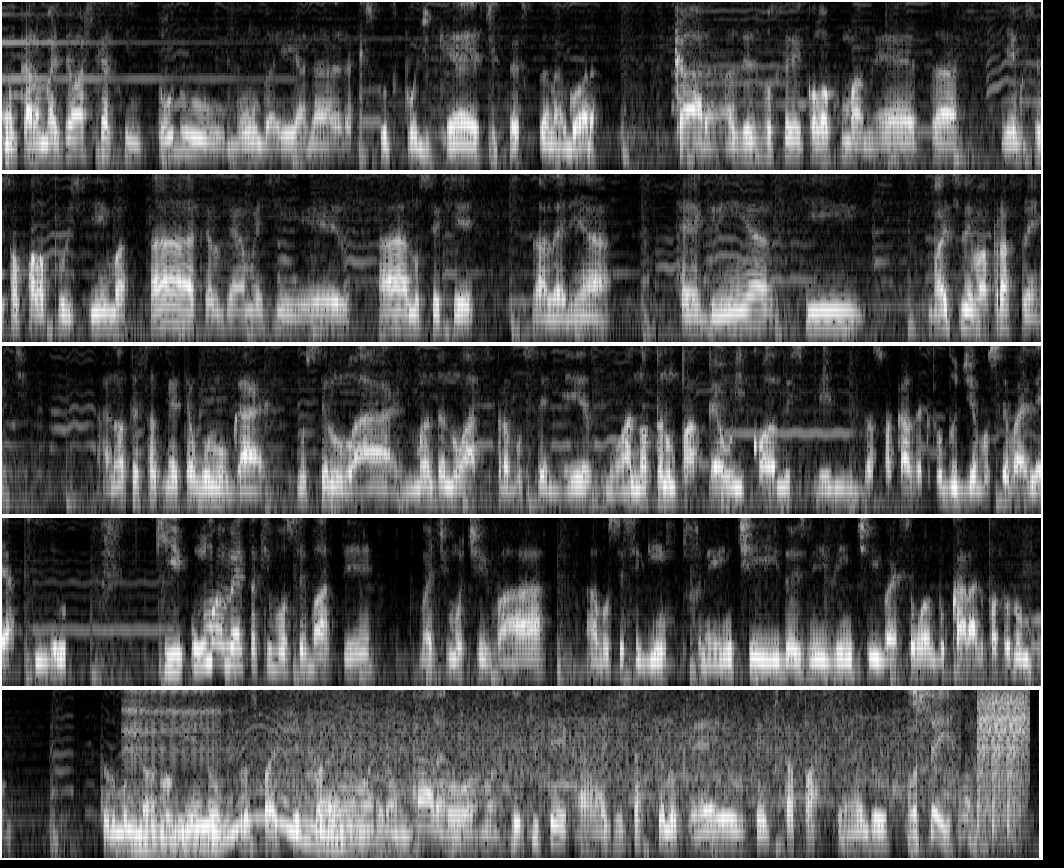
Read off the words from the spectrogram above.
Não, cara, mas eu acho que assim, todo mundo aí, a galera que escuta o podcast, que tá escutando agora, cara, às vezes você coloca uma meta e aí você só fala por cima, ah, quero ganhar mais dinheiro, ah, não sei o quê. Galerinha, regrinha que vai te levar pra frente. Anota essas metas em algum lugar, no celular, manda no WhatsApp pra você mesmo, anota num papel e cola no espelho da sua casa que todo dia você vai ler aquilo. Que uma meta que você bater vai te motivar a você seguir em frente e 2020 vai ser um ano do caralho pra todo mundo. Todo mundo tá Hum. ouvindo, pros participantes. Iron. Cara, Boa, mano. tem que ser. A gente tá ficando velho, o tempo tá passando. Vocês.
